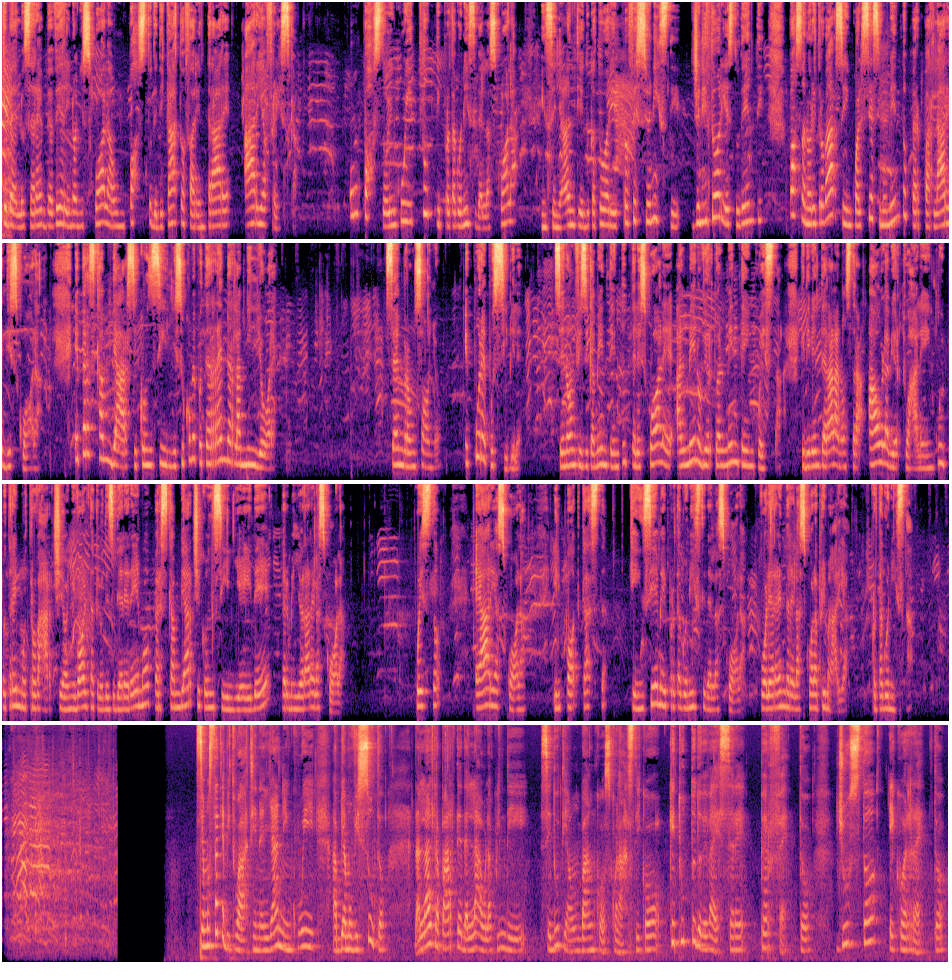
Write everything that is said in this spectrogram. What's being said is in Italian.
Che bello sarebbe avere in ogni scuola un posto dedicato a far entrare aria fresca. Un posto in cui tutti i protagonisti della scuola, insegnanti, educatori, professionisti, genitori e studenti, possano ritrovarsi in qualsiasi momento per parlare di scuola e per scambiarsi consigli su come poter renderla migliore. Sembra un sogno, eppure è possibile se non fisicamente in tutte le scuole, almeno virtualmente in questa, che diventerà la nostra aula virtuale in cui potremmo trovarci ogni volta che lo desidereremo per scambiarci consigli e idee per migliorare la scuola. Questo è Aria Scuola, il podcast che insieme ai protagonisti della scuola vuole rendere la scuola primaria protagonista. Siamo stati abituati negli anni in cui abbiamo vissuto dall'altra parte dell'aula, quindi seduti a un banco scolastico, che tutto doveva essere perfetto, giusto e corretto.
